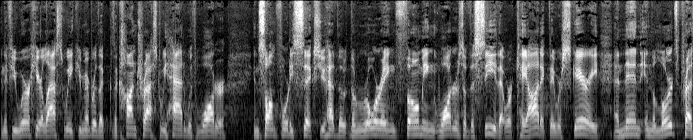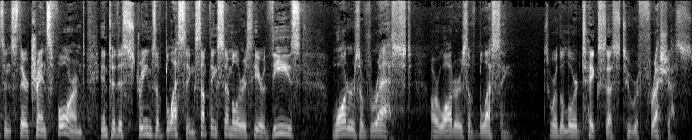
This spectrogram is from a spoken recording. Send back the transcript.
And if you were here last week, you remember the, the contrast we had with water. In Psalm 46, you had the, the roaring, foaming waters of the sea that were chaotic, they were scary. And then in the Lord's presence, they're transformed into the streams of blessing. Something similar is here. These waters of rest are waters of blessing. It's where the Lord takes us to refresh us.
